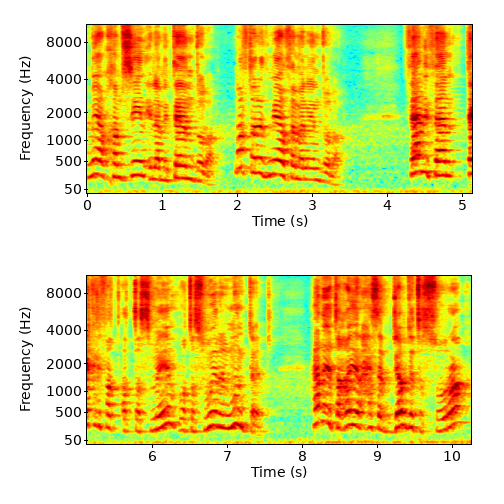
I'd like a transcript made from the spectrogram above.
150 إلى 200 دولار. نفترض 180 دولار. ثالثا تكلفة التصميم وتصوير المنتج. هذا يتغير حسب جودة الصورة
